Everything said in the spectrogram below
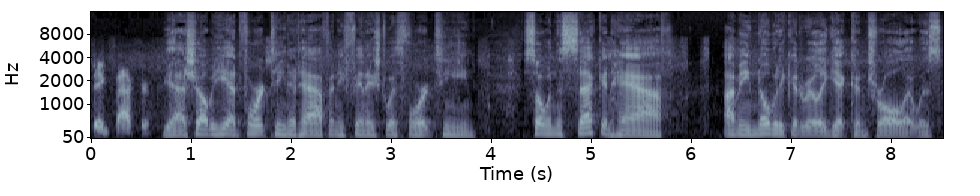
big factor. Yeah, Shelby, he had 14 at half, and he finished with 14. So in the second half, I mean, nobody could really get control. It was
